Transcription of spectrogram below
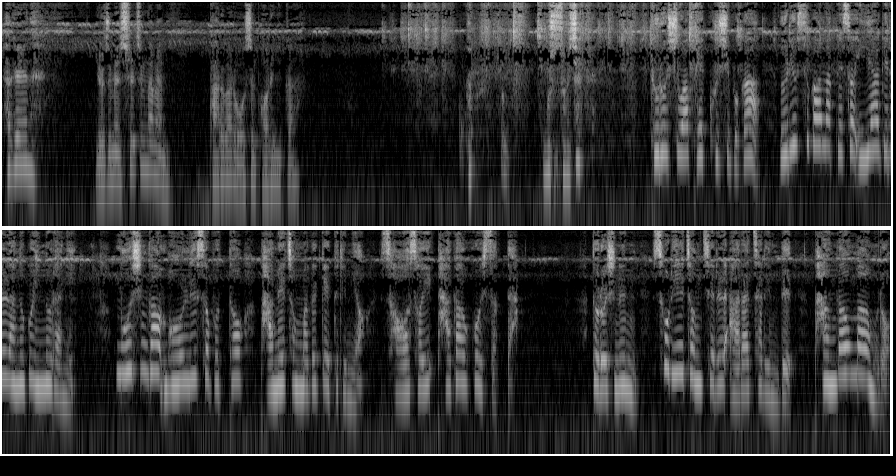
하긴 요즘엔 실증 나면 바로바로 옷을 버리니까. 무슨 소리지? 도로시와 195가 의류 수거함 앞에서 이야기를 나누고 있노라니 무엇인가 멀리서부터 밤의 정막을 깨뜨리며 서서히 다가오고 있었다. 도로시는 소리의 정체를 알아차린 듯 반가운 마음으로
